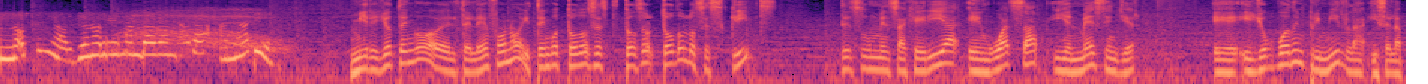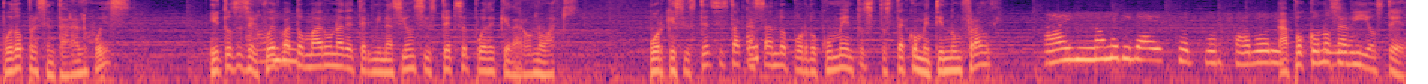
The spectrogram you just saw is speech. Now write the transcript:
No, señor, yo no le he mandado nada a nadie. Mire, yo tengo el teléfono y tengo todos, est- todos, todos los scripts de su mensajería en WhatsApp y en Messenger. eh, y yo puedo imprimirla y se la puedo presentar al juez. Entonces el juez va a tomar una determinación si usted se puede quedar o no aquí. Porque si usted se está casando por documentos, usted está cometiendo un fraude. Ay, no me diga eso, por favor. ¿A poco no Este, sabía usted?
